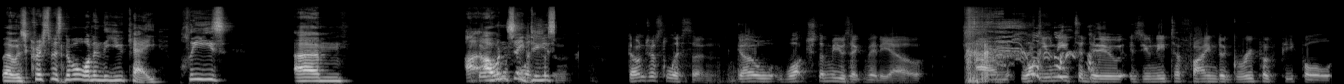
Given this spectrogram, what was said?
that was Christmas number one in the UK, please, um, I, I wouldn't say do you. Don't just listen. Go watch the music video. And what you need to do is you need to find a group of people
